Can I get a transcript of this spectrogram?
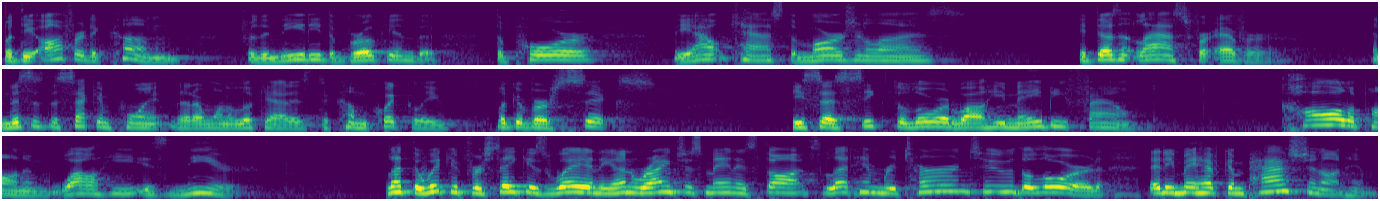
But the offer to come for the needy, the broken, the the poor, the outcast, the marginalized. It doesn't last forever. And this is the second point that I want to look at is to come quickly. Look at verse 6. He says, Seek the Lord while he may be found. Call upon him while he is near. Let the wicked forsake his way and the unrighteous man his thoughts. Let him return to the Lord, that he may have compassion on him,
